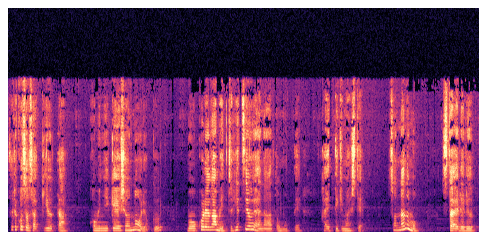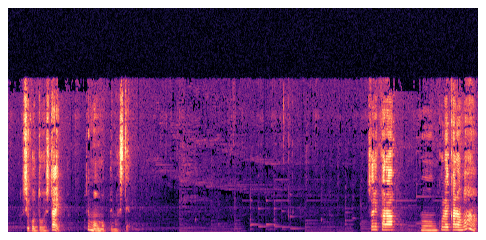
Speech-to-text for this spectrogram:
それこそさっき言ったコミュニケーション能力もうこれがめっちゃ必要やなと思って帰ってきましてそんなのも伝えれる仕事をしたいとも思ってまして。それから、うん、これからは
